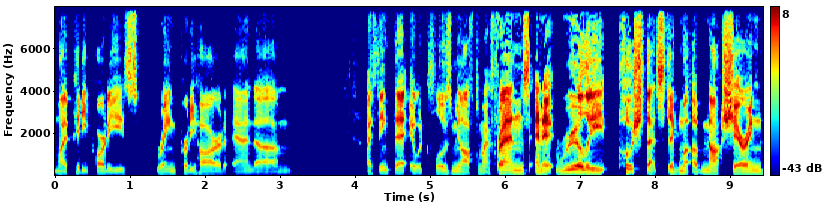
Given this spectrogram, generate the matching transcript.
my pity parties rained pretty hard and um, i think that it would close me off to my friends and it really pushed that stigma of not sharing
